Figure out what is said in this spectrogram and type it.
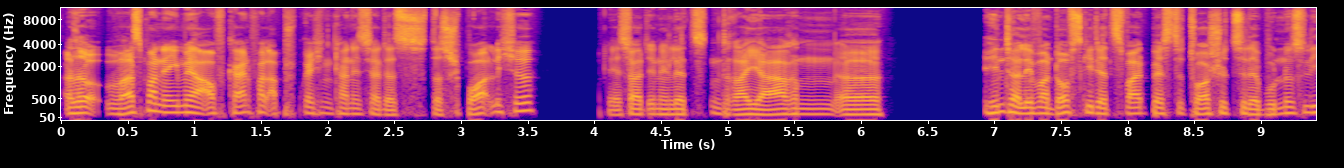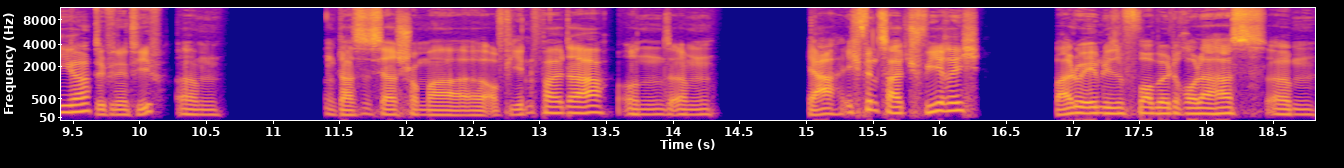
also, was man ihm ja auf keinen Fall absprechen kann, ist ja das, das Sportliche. Der ist halt in den letzten drei Jahren äh, hinter Lewandowski der zweitbeste Torschütze der Bundesliga. Definitiv. Ähm, und das ist ja schon mal äh, auf jeden Fall da. Und ähm, ja, ich finde es halt schwierig, weil du eben diese Vorbildrolle hast. Ähm,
